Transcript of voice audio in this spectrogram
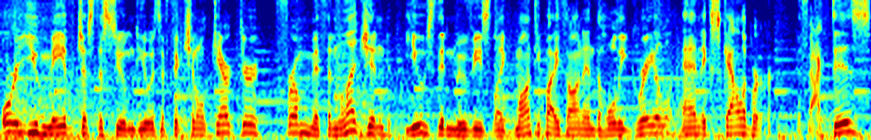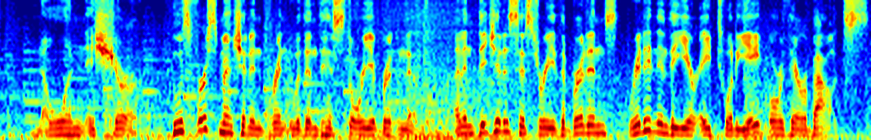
or you may have just assumed he was a fictional character from myth and legend used in movies like Monty Python and the Holy Grail and Excalibur. The fact is, no one is sure. He was first mentioned in print within the Historia Brittonum, an indigenous history of the Britons written in the year 828 or thereabouts.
